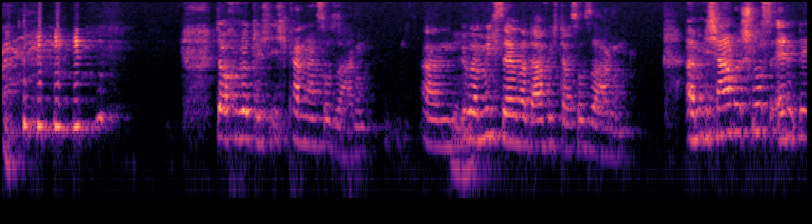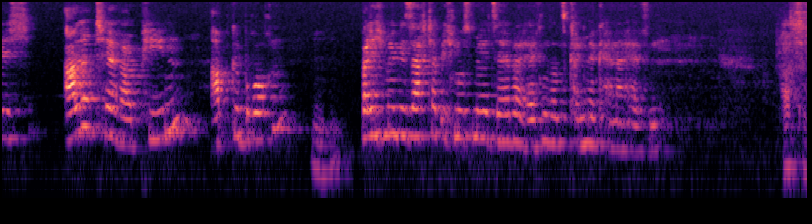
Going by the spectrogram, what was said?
Doch, wirklich, ich kann das so sagen. Ähm, Mhm. Über mich selber darf ich das so sagen. Ähm, ich habe schlussendlich alle Therapien abgebrochen, Mhm. Weil ich mir gesagt habe, ich muss mir jetzt selber helfen, sonst kann mir keiner helfen. Hast du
